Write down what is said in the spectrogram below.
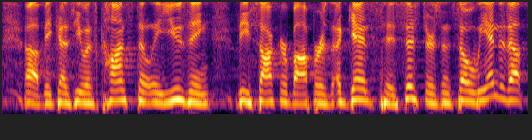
uh, because he was constantly using these soccer boppers against his sisters. And so we ended up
